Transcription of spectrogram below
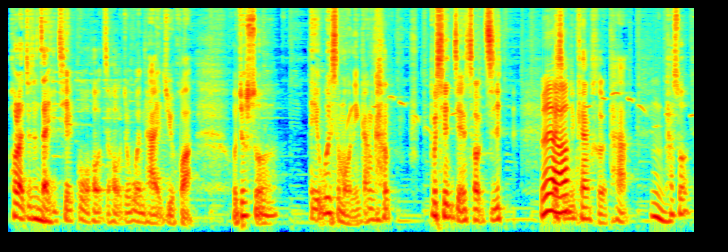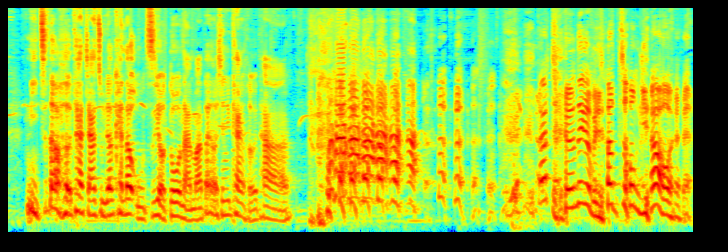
后来就是在一切过后之后，我就问他一句话，我就说：“哎、欸，为什么你刚刚不先捡手机，对啊，先去看河獭？”嗯，他说：“你知道河獭家族要看到五只有多难吗？当然要先去看河獭啊。” 他觉得那个比较重要哎，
